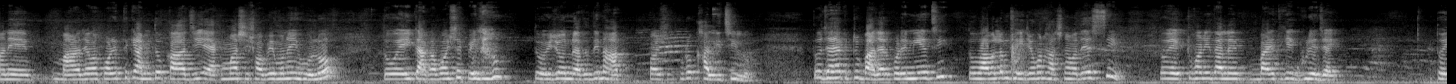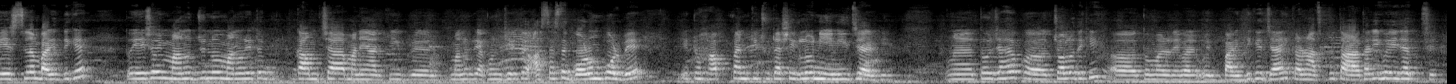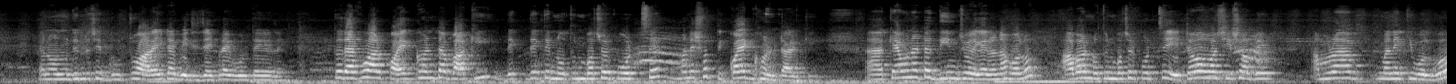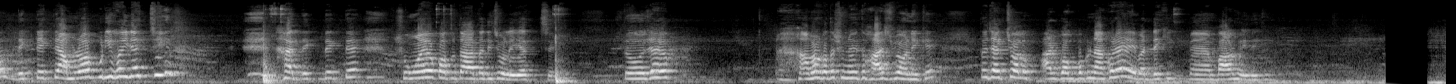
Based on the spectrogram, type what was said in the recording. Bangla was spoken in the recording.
মানে মারা যাওয়ার পরের থেকে আমি তো কাজই এক মাসে সবে মনে হলো। তো এই টাকা পয়সা পেলাম, তো ওই জন্য এতদিন হাত পয়সা পুরো খালি ছিল। তো যাই হোক, একটু বাজার করে নিয়েছি। তো ভাবলাম সেই যখন হাসনাবাদে এসেছি, তো একটুখানি তাহলে বাড়ি থেকে ঘুরে যাই। তো এসেছিলাম বাড়ির দিকে। তো ওই মানুষ জন্য মানুষ একটু গামছা মানে আর কি মানুষ এখন যেহেতু আস্তে আস্তে গরম পড়বে, একটু হাফ প্যান্ট কিছুটা সেগুলো নিয়ে নিয়েছে আর কি। তো যাই হোক চলো দেখি তোমার এবার ওই বাড়ির দিকে যাই, কারণ আজকে তো তাড়াতাড়ি হয়ে যাচ্ছে। কারণ অন্যদিন তো সে দুটো আড়াইটা বেজে যায় প্রায় বলতে গেলে। তো দেখো আর কয়েক ঘণ্টা বাকি, দেখতে দেখতে নতুন বছর পড়ছে মানে সত্যি কয়েক ঘণ্টা আর কি। কেমন একটা দিন চলে গেল না বলো? আবার নতুন বছর পড়ছে, এটাও আবার শেষ হবে। আমরা মানে কি বলব, দেখতে দেখতে আমরাও বুড়ি হয়ে যাচ্ছি। আর দেখতে দেখতে সময়ও কত তাড়াতাড়ি চলে যাচ্ছে। তো যাই হোক, আমার কথা শুনে হয়তো হাসবে অনেকে। তো যাক, চলো, আর বক বক না করে এবার দেখি বার হয়ে দেখি।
